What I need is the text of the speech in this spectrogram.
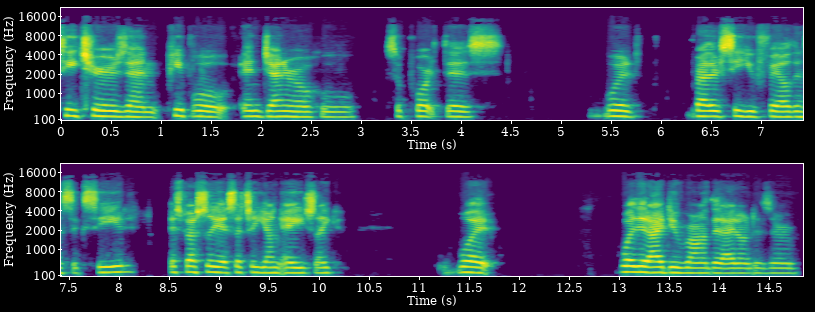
teachers and people in general who support this would rather see you fail than succeed especially at such a young age like what what did i do wrong that i don't deserve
